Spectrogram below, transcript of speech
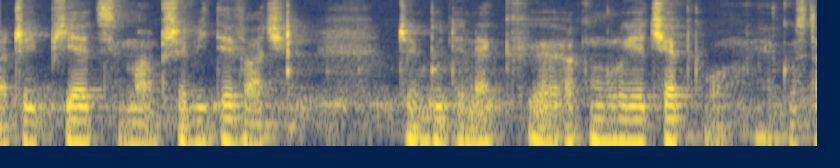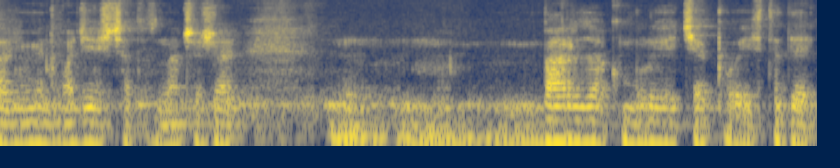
raczej piec ma przewidywać, czy budynek e, akumuluje ciepło. Jak ustawimy 20, to znaczy, że bardzo akumuluje ciepło i wtedy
